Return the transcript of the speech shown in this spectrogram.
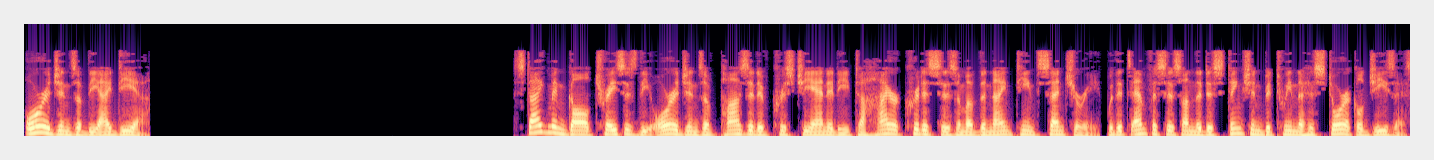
Origins of the idea Steigmann Gall traces the origins of positive Christianity to higher criticism of the 19th century, with its emphasis on the distinction between the historical Jesus,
